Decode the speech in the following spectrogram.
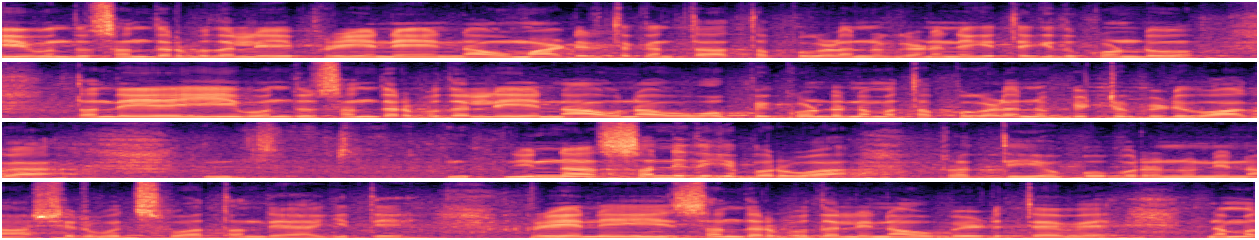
ಈ ಒಂದು ಸಂದರ್ಭದಲ್ಲಿ ಪ್ರಿಯನೇ, ನಾವು ಮಾಡಿರ್ತಕ್ಕಂಥ ತಪ್ಪುಗಳನ್ನು ಗಣನೆಗೆ ತೆಗೆದುಕೊಂಡು ತಂದೆಯೇ ಈ ಒಂದು ಸಂದರ್ಭದಲ್ಲಿ ನಾವು ನಾವು ಒಪ್ಪಿಕೊಂಡು ನಮ್ಮ ತಪ್ಪುಗಳನ್ನು ಬಿಟ್ಟು ಬಿಡುವಾಗ ನಿನ್ನ ಸನ್ನಿಧಿಗೆ ಬರುವ ಪ್ರತಿಯೊಬ್ಬೊಬ್ಬರನ್ನು ನಿನ್ನ ಆಶೀರ್ವದಿಸುವ ತಂದೆಯಾಗಿದ್ದೆ. ಪ್ರಿಯನೇ, ಈ ಸಂದರ್ಭದಲ್ಲಿ ನಾವು ಬೇಡುತ್ತೇವೆ. ನಮ್ಮ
